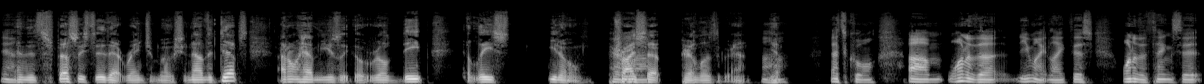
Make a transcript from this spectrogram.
Yeah. and especially through that range of motion. Now the dips, I don't have them usually go real deep, at least, you know, Parallel. tricep parallel to the ground. Uh-huh. Yeah. That's cool. Um, one of the you might like this. One of the things that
